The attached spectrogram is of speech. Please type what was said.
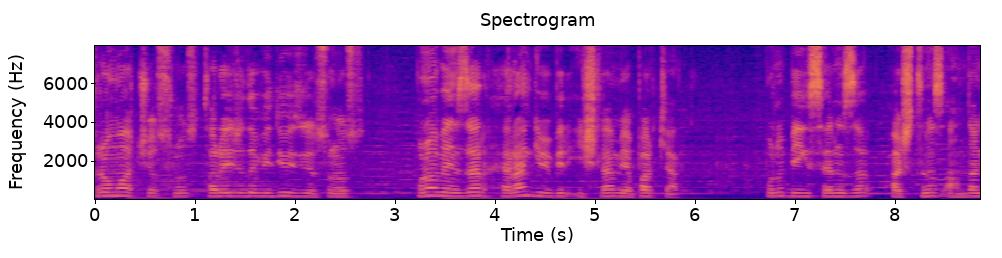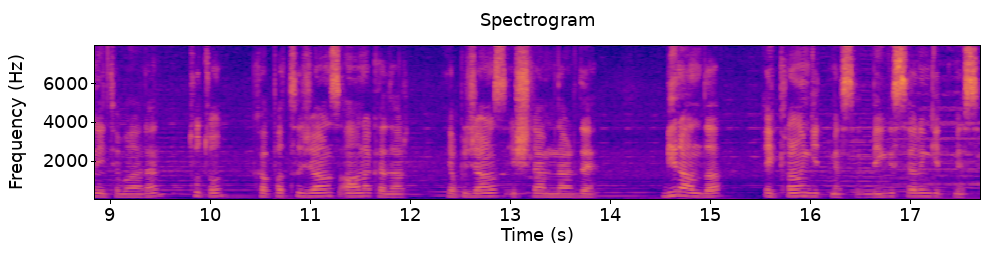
Chrome'u açıyorsunuz. Tarayıcıda video izliyorsunuz. Buna benzer herhangi bir işlem yaparken bunu bilgisayarınıza açtığınız andan itibaren tutun kapatacağınız ana kadar yapacağınız işlemlerde bir anda ekranın gitmesi, bilgisayarın gitmesi,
